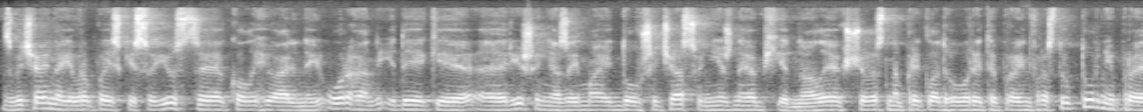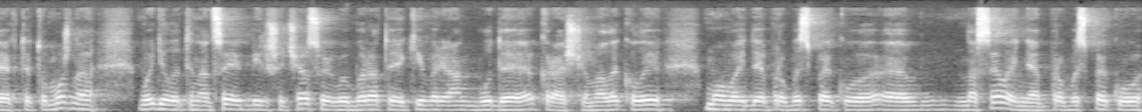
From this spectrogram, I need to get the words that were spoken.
Звичайно, європейський союз це колегіальний орган, і деякі е, рішення займають довше часу ніж необхідно. Але якщо, наприклад, говорити про інфраструктурні проекти, то можна виділити на це більше часу і вибирати, який варіант буде кращим. Але коли мова йде про безпеку е, населення, про безпеку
